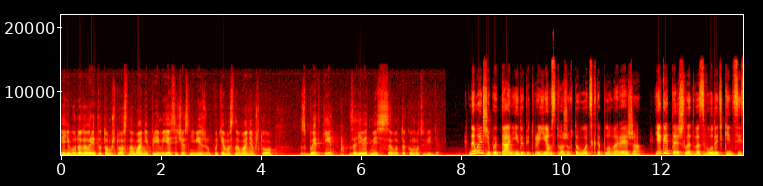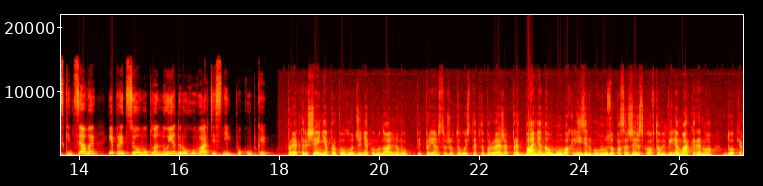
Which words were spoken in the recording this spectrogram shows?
Я не буду говорить о том, что оснований премии я сейчас не вижу, по тем основаниям, что сбытки за 9 месяцев вот в таком вот виде. Не менше питань і до підприємства Жовтоводськ тепломережа, яке теж ледве зводить кінці з кінцями і при цьому планує дороговартісні покупки. Проєкт рішення про погодження комунальному підприємству «Жовтоводськ тепломережа придбання на умовах лізингу грузопасажирського автомобіля марки Renault Docker.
